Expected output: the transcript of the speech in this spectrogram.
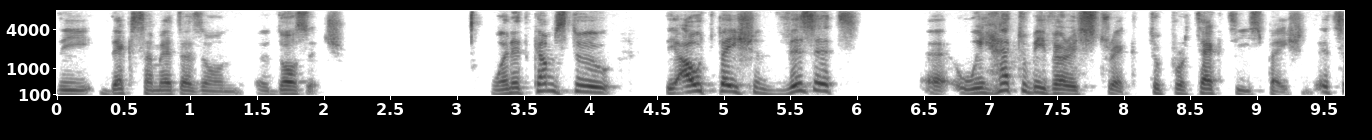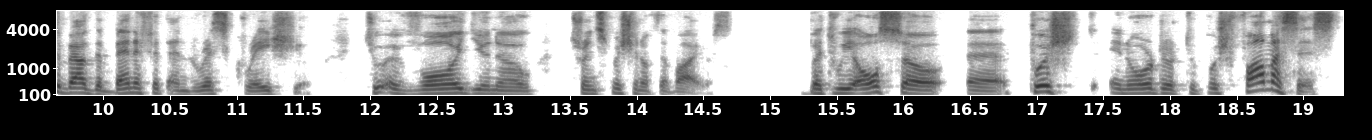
the dexamethasone uh, dosage. When it comes to the outpatient visits, uh, we had to be very strict to protect these patients. It's about the benefit and risk ratio to avoid, you know, transmission of the virus. But we also uh, pushed in order to push pharmacists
